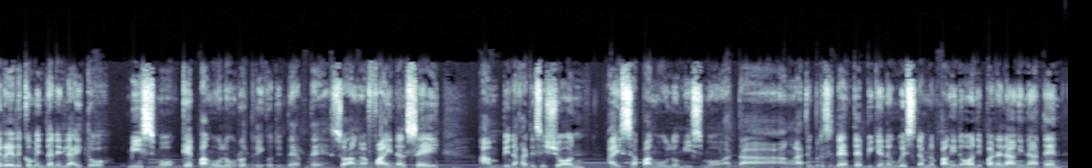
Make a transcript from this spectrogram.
ire-recommenda nila ito mismo kay Pangulong Rodrigo Duterte. So ang uh, final say, ang pinakadesisyon ay sa Pangulo mismo. At uh, ang ating presidente, bigyan ng wisdom ng Panginoon, ipanalangin natin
